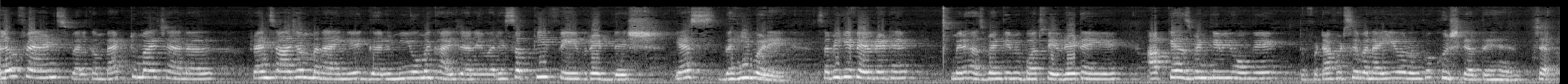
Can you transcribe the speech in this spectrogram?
Hello friends welcome back to my channel friends आज हम बनाएँगे गर्मियों में खाई जाने वाली सबकी फेवरेट डिश यस दही बड़े सभी के फेवरेट है. मेरे हस्बैंड के भी बहुत फेवरेट हैं ये. आपके हस्बैंड के भी होंगे. तो फटाफट से बनाइए और उनको खुश करते हैं. चलो.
